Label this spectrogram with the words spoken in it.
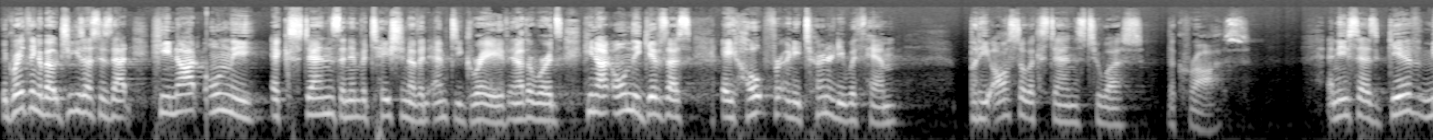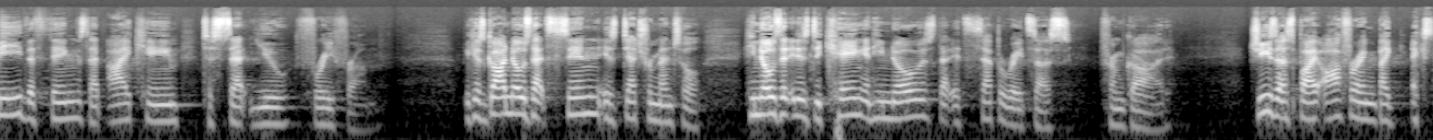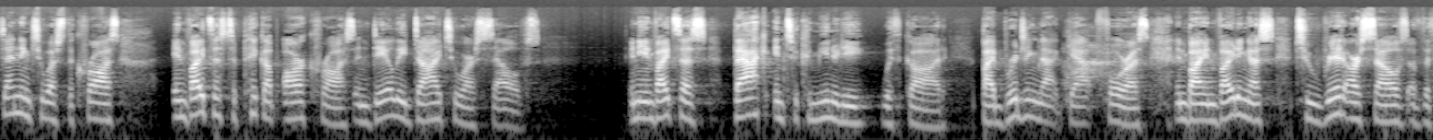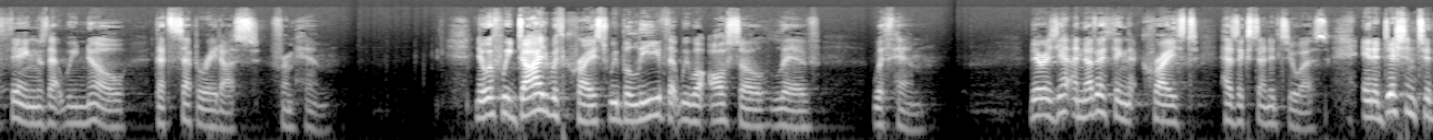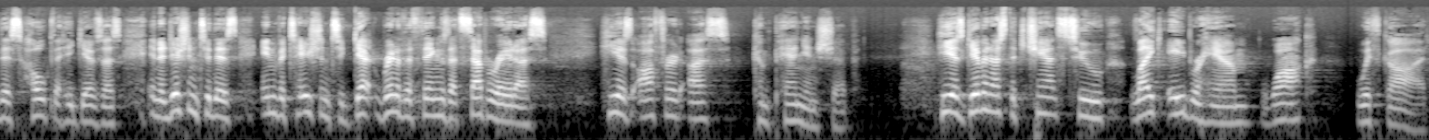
The great thing about Jesus is that he not only extends an invitation of an empty grave, in other words, he not only gives us a hope for an eternity with him, but he also extends to us the cross. And he says, Give me the things that I came to set you free from. Because God knows that sin is detrimental. He knows that it is decaying, and He knows that it separates us from God. Jesus, by offering, by extending to us the cross, invites us to pick up our cross and daily die to ourselves. And He invites us back into community with God by bridging that gap for us and by inviting us to rid ourselves of the things that we know that separate us from Him. Now, if we died with Christ, we believe that we will also live with Him. There is yet another thing that Christ has extended to us. In addition to this hope that He gives us, in addition to this invitation to get rid of the things that separate us, He has offered us companionship. He has given us the chance to, like Abraham, walk with God.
